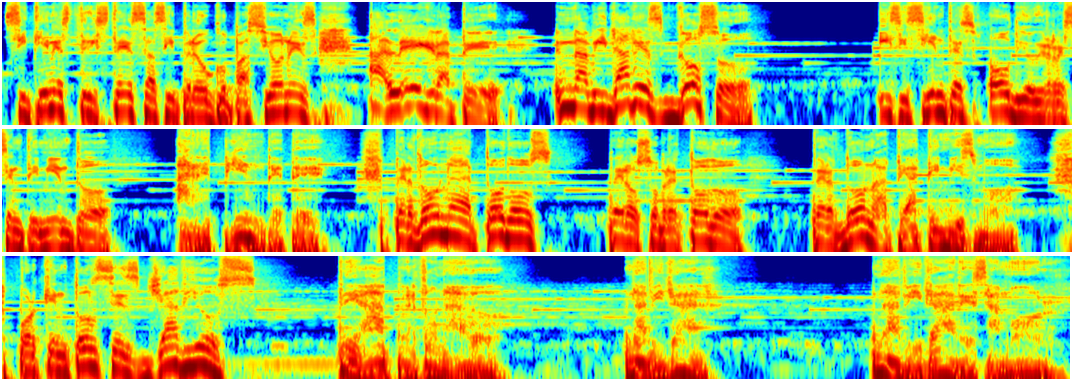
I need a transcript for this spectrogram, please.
Si tienes tristezas y preocupaciones, alégrate. Navidad es gozo. Y si sientes odio y resentimiento, arrepiéntete. Perdona a todos, pero sobre todo, perdónate a ti mismo, porque entonces ya Dios te ha perdonado. Navidad. Navidad es amor.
